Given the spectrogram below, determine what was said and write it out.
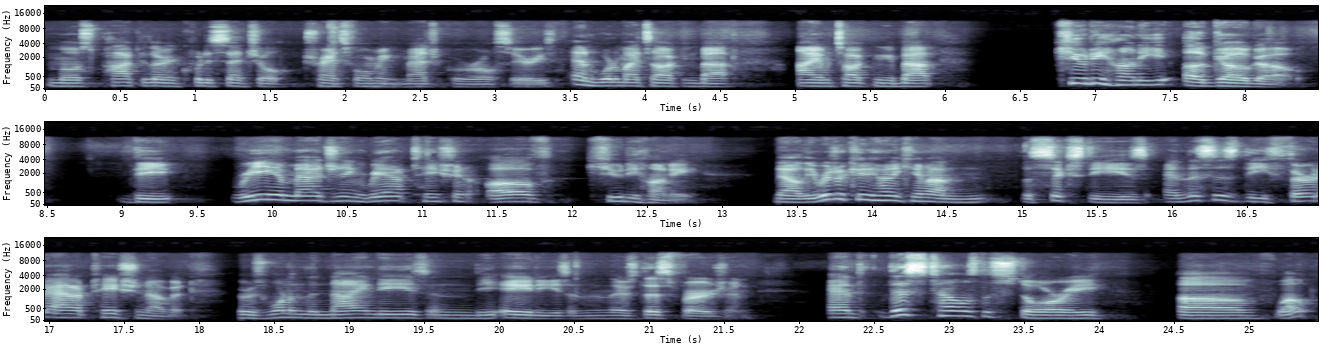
most popular and quintessential transforming magical girl series. And what am I talking about? I am talking about Cutie Honey A Go Go, the reimagining, readaptation of Cutie Honey. Now, the original Cutie Honey came out in the 60s, and this is the third adaptation of it. There was one in the 90s and the 80s, and then there's this version. And this tells the story of, well,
